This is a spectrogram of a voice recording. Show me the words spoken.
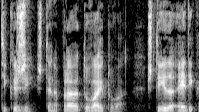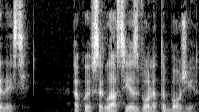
Ти кажи, ще направя това и това. Ще ида еди къде си. Ако е в съгласие с волята Божия.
